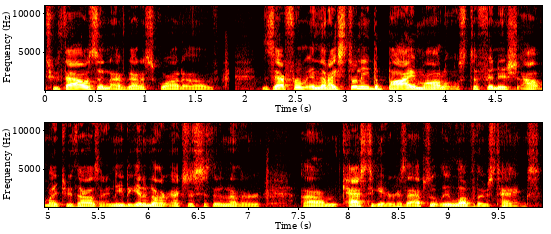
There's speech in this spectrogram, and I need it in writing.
2,000 I've got a squad of Zephyrim, and then I still need to buy models to finish out my 2,000. I need to get another Exorcist and another um, Castigator because I absolutely love those tanks.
